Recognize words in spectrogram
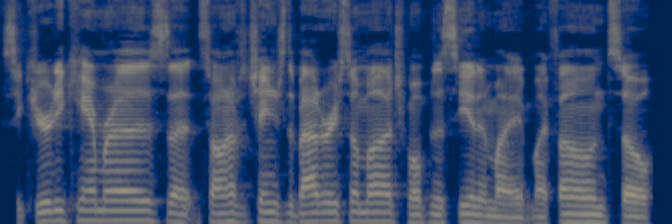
security cameras, that, so I don't have to change the battery so much. I'm hoping to see it in my my phone. So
